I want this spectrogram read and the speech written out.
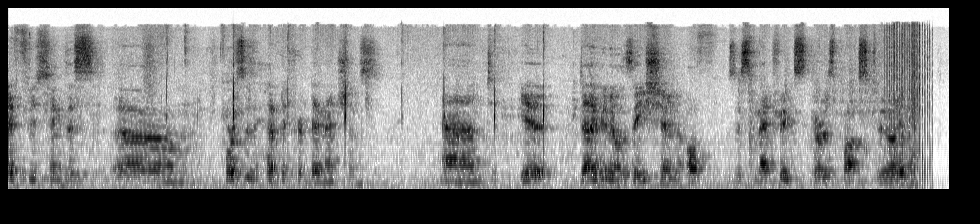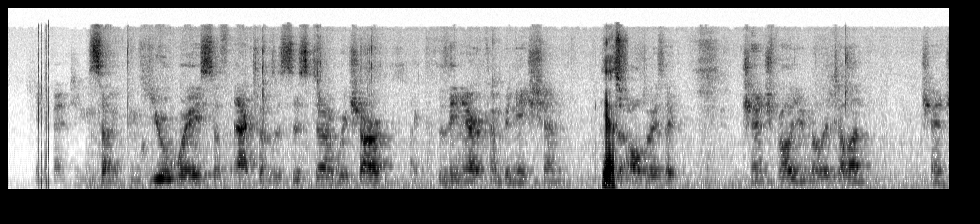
if you think this um, forces have different dimensions, and it, diagonalization of this matrix corresponds to like inventing some new ways of acting on the system, which are like linear combination. Yes. So always like change volume a little and change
